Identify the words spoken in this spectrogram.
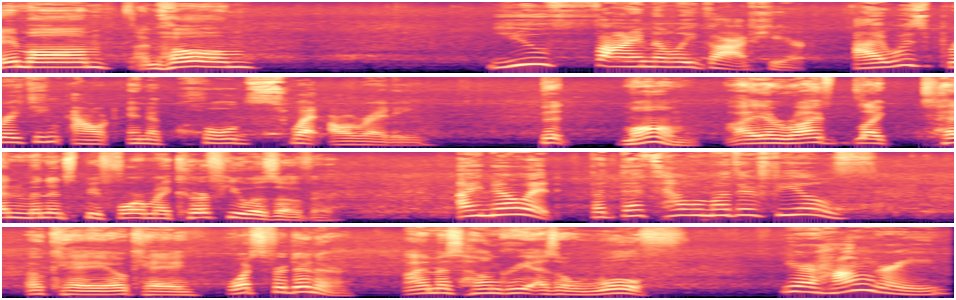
Hey, Mom, I'm home. You finally got here. I was breaking out in a cold sweat already. But, Mom, I arrived like 10 minutes before my curfew was over. I know it, but that's how a mother feels. Okay, okay. What's for dinner? I'm as hungry as a wolf. You're hungry,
